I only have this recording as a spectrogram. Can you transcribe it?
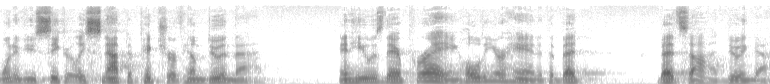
one of you secretly snapped a picture of him doing that. And he was there praying, holding your hand at the bed, bedside, doing that.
